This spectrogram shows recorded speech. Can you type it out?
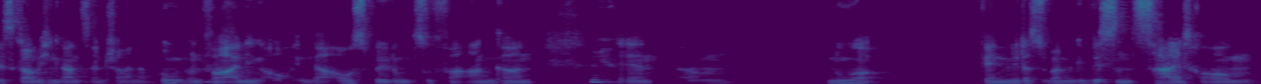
ist, glaube ich, ein ganz entscheidender Punkt und vor mhm. allen Dingen auch in der Ausbildung zu verankern. Ja. Denn ähm, nur wenn wir das über einen gewissen Zeitraum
